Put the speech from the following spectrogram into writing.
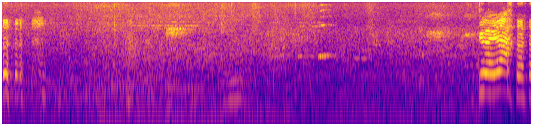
Ha. Cười à?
